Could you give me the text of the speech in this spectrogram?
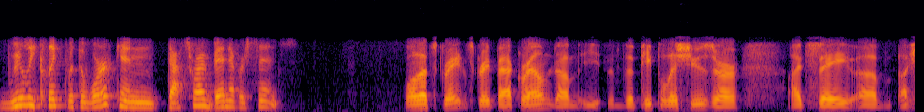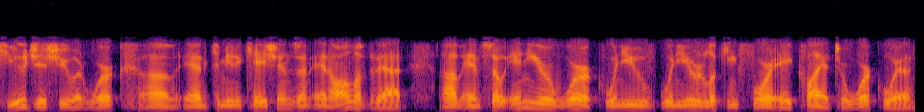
really clicked with the work, and that's where I've been ever since. Well, that's great. It's great background. Um, the people issues are, I'd say, uh, a huge issue at work um, and communications and, and all of that. Um, and so, in your work, when you when you're looking for a client to work with,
